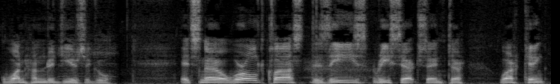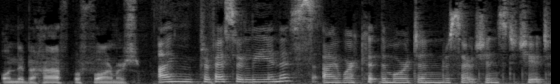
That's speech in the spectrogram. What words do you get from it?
100 years ago. It's now a world class disease research centre working on the behalf of farmers. I'm Professor Lee Innes. I work at the Moredun Research Institute.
